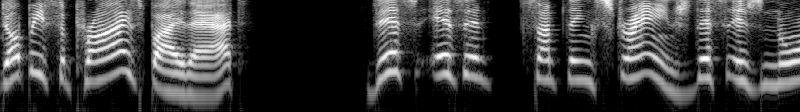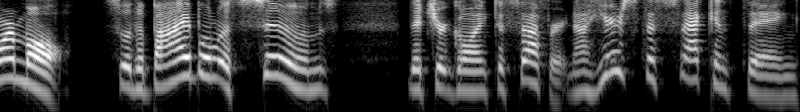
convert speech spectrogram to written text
don't be surprised by that. This isn't something strange. This is normal. So the Bible assumes that you're going to suffer. Now, here's the second thing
